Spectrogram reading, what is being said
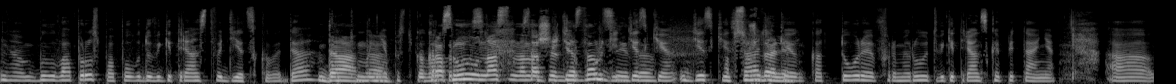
э, был вопрос по поводу вегетарианства детского, да? Да, вот да. Мне поступил как раз мы у нас на нашей Петербурге детские, детские садики, которые формируют вегетарианское питание. А,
